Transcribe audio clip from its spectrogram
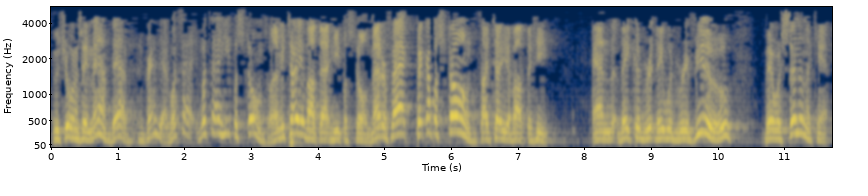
And the children say, man, dad, granddad, what's that, what's that heap of stones? Well, let me tell you about that heap of stones. Matter of fact, pick up a stone I tell you about the heap. And they could, re- they would review, there was sin in the camp.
